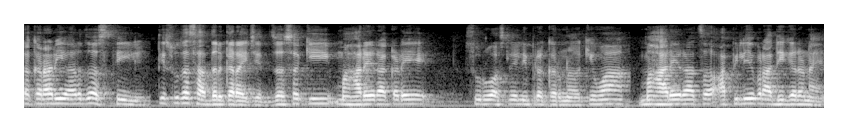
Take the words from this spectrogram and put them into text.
तक्रारी अर्ज असतील ते सुद्धा सादर करायचे आहेत. जसं की महारेराकडे सुरू असलेली प्रकरणं किंवा महारेराचं अपिलीय प्राधिकरण आहे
